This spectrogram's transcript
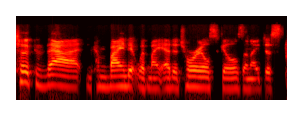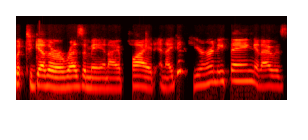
took that and combined it with my editorial skills and I just put together a resume and I applied and I didn't hear anything. And I was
